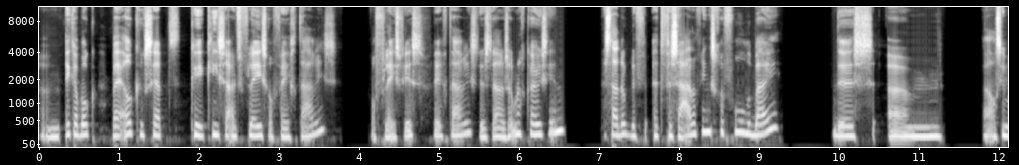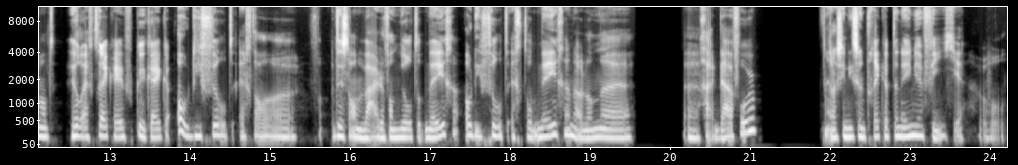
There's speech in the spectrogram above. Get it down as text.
Ehm, ik heb ook bij elk recept kun je kiezen uit vlees of vegetarisch. Of vlees, vis, vegetarisch. Dus daar is ook nog keuze in. Er staat ook de, het verzadigingsgevoel erbij. Dus ehm, als iemand heel erg trek heeft, kun je kijken. Oh, die vult echt al. eh, het is dan een waarde van 0 tot 9. Oh, die vult echt tot 9. Nou, dan eh, eh, ga ik daarvoor. En als je niet zo'n trek hebt, dan neem je een viertje bijvoorbeeld.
